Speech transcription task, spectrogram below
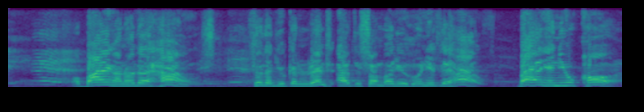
Amen. or buying another house Amen. so that you can rent out to somebody who needs a house, buying a new car,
